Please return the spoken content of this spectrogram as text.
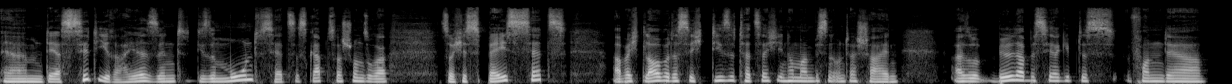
ähm, der City-Reihe sind diese Mond-Sets. Es gab zwar schon sogar solche Space-Sets, aber ich glaube, dass sich diese tatsächlich noch mal ein bisschen unterscheiden. Also Bilder bisher gibt es von der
